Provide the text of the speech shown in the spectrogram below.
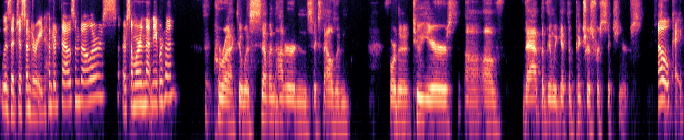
was it just under eight hundred thousand dollars or somewhere in that neighborhood? Correct. It was seven hundred and six thousand for the two years uh, of that, but then we get the pictures for six years. Oh, okay.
